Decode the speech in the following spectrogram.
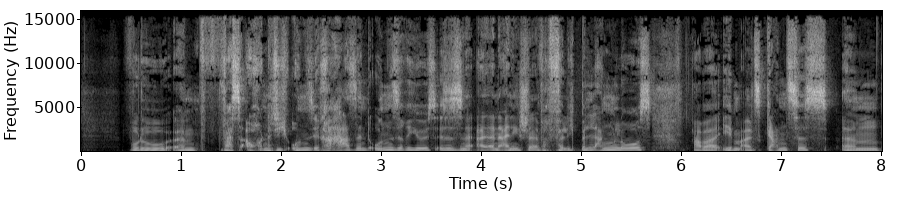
wo du, ähm, was auch natürlich uns rasend unseriös ist, ist an einigen Stellen einfach völlig belanglos, aber eben als Ganzes ähm,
